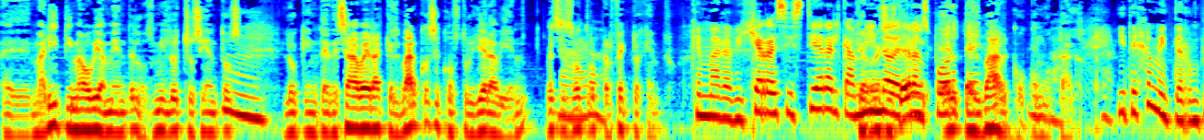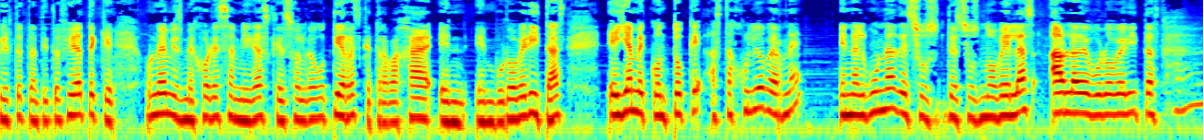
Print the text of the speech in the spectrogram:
eh, marítima, obviamente, en los 1800. Mm. Lo que interesaba era que el barco se construyera bien. Ese es otro perfecto ejemplo. Qué maravilla. Que resistiera el camino de transporte. El, barco como tal. Y déjame interrumpirte tantito. Fíjate que una de mis mejores amigas, que es Olga Gutiérrez, que trabaja en, en Buró Veritas, ella me contó que hasta Julio Verne en alguna de sus de sus novelas habla de buroveritas. Ah.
